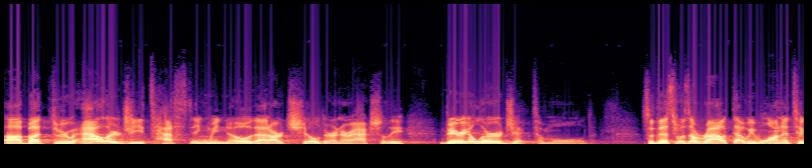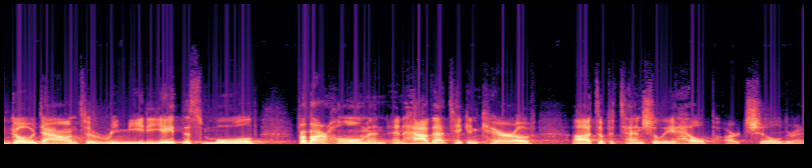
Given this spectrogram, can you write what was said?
Uh, but through allergy testing, we know that our children are actually very allergic to mold. So, this was a route that we wanted to go down to remediate this mold from our home and, and have that taken care of uh, to potentially help our children.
